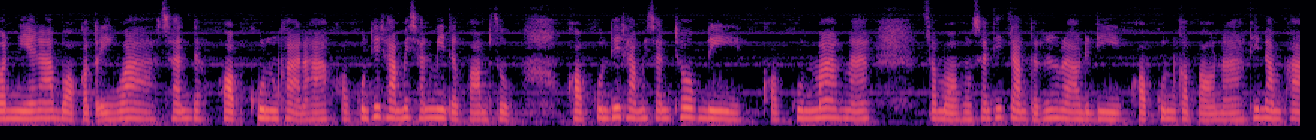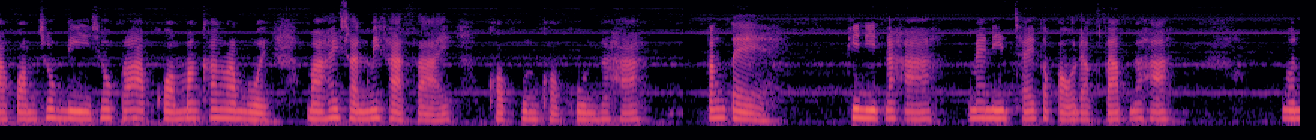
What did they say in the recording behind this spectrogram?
วันนี้นะบอกกับตัวเองว่าฉันขอบคุณค่ะนะคะ ขอบคุณที่ทำให้ฉันมีแต่ความสุข ขอบคุณที่ทำให้ฉันโชคดี ขอบคุณมากนะ สมองของฉันที่จำแต่เรื่องราวดีๆ ขอบคุณกระเป๋านะ ที่นำพาความโชคดี โชคลาภความมั่งคั่งร่ำรวย มาให้ฉันไม่ขาดสาย ขอบคุณขอบคุณนะคะ ตั้งแต่พี่นิดนะคะ แม่นิดใช้กระเป๋าดักซับนะคะ เงิน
